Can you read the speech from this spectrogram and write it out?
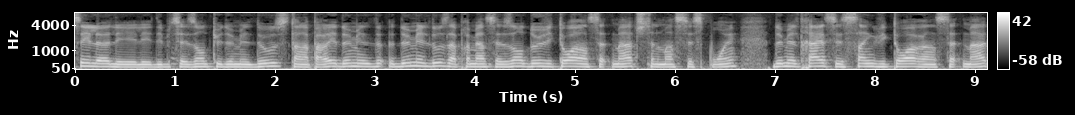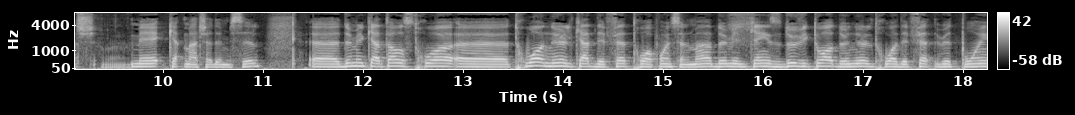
recensé là, les, les débuts de saison depuis 2012. T'en as parlé. 2012, 2012, la première saison, deux victoires en sept matchs, seulement 6 points. 2013, c'est cinq victoires en sept matchs, mais quatre matchs à domicile. Euh, 2014, 3, euh, 3 nuls, 4 défaites, 3 points seulement. 2015, 2 victoires, 2 nuls, 3 défaites, 8 points.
